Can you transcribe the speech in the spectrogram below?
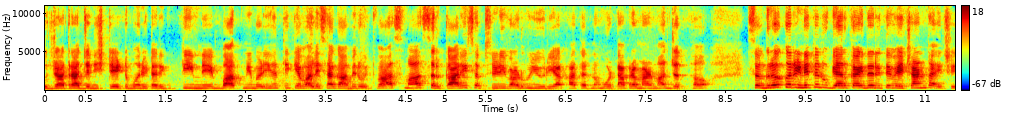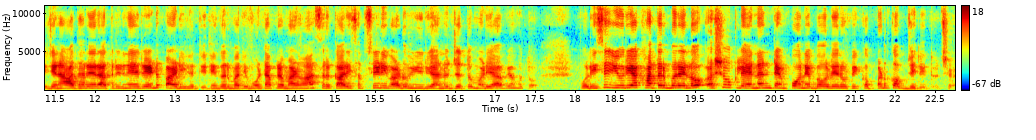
ગુજરાત રાજ્યની સ્ટેટ મોનિટરિંગ ટીમને બાતમી મળી હતી કે વાલેસા ગામે રોહિતવાસમાં સરકારી સબસિડીવાળું યુરિયા ખાતરનો મોટા પ્રમાણમાં જથ્થો સંગ્રહ કરીને તેનું ગેરકાયદે રીતે વેચાણ થાય છે, જેના આધારે રાત્રિને રેડ પાડી હતી અને ઘરમાંથી મોટા પ્રમાણમાં સરકારી સબસિડીવાળો યુરિયાનો જથ્થો મળી આવ્યો હતો. પોલીસે યુરિયા ખાતર ભરેલો અશોક લેનન ટેમ્પો અને બોલેરો પિકઅપ પણ કબજે લીધું છે.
